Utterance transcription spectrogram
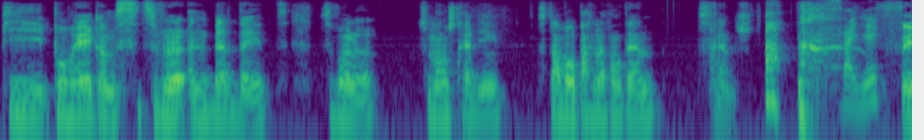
Puis pour vrai, comme si tu veux une belle date, tu vas là, tu manges très bien, tu t'en vas au parc La Fontaine, tu French. Ça y est, C'est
